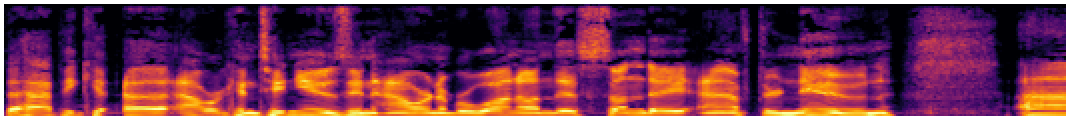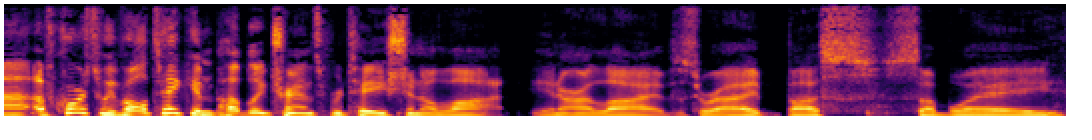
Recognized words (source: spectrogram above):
The happy uh, hour continues in hour number one on this Sunday afternoon. Uh, of course, we've all taken public transportation a lot in our lives, right? Bus, subway,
